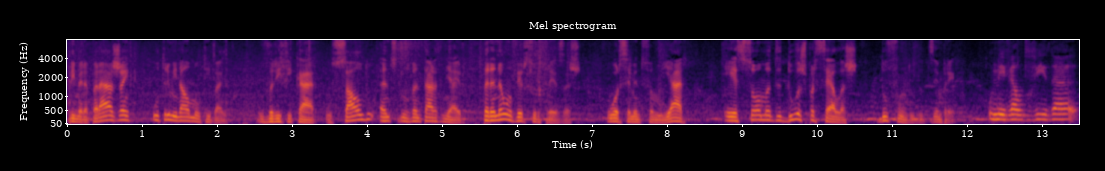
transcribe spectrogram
Primeira paragem, o terminal multibanco. Verificar o saldo antes de levantar dinheiro, para não haver surpresas. O orçamento familiar é a soma de duas parcelas do Fundo de Desemprego. O nível de vida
